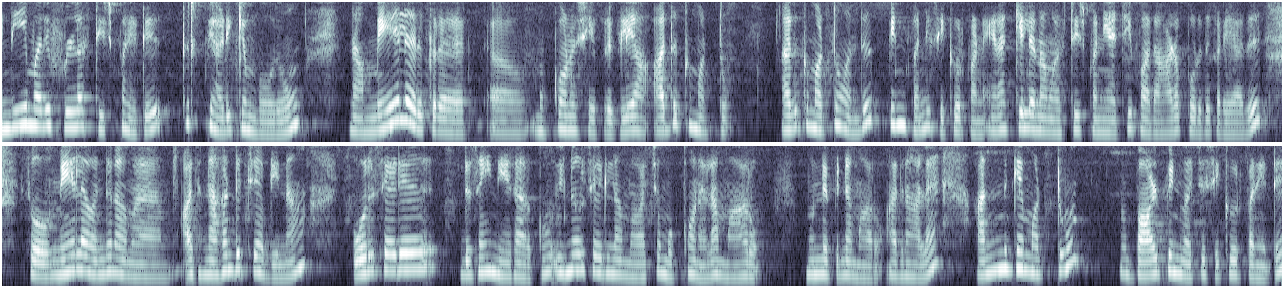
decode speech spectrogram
இதே மாதிரி ஃபுல்லாக ஸ்டிச் பண்ணிவிட்டு திருப்பி அடிக்கும் போதும் நான் மேலே இருக்கிற முக்கோண ஷேப் இருக்கு இல்லையா? அதுக்கு மட்டும் அதுக்கு மட்டும் வந்து பின் பண்ணி செக்யூர் பண்ணேன். ஏன்னா கீழே நம்ம ஸ்டிச் பண்ணியாச்சு இப்போ அதை ஆட போகிறது கிடையாது. ஸோ மேலே வந்து நம்ம அது நகண்டுச்சு அப்படின்னா ஒரு சைடு டிசைன் நேராக இருக்கும். இன்னொரு சைடில் நம்ம வச்ச முக்கோணெல்லாம் மாறும். முன்ன பின்ன மாறும். அதனால் அங்கே மட்டும் பால் பின் வச்சு செக்யூர் பண்ணிவிட்டு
